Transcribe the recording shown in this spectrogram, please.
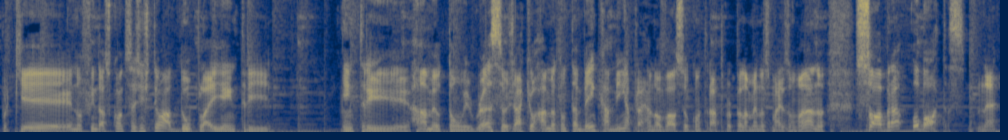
Porque no fim das contas a gente tem uma dupla aí entre entre Hamilton e Russell, já que o Hamilton também caminha para renovar o seu contrato por pelo menos mais um ano, sobra o Bottas, né?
